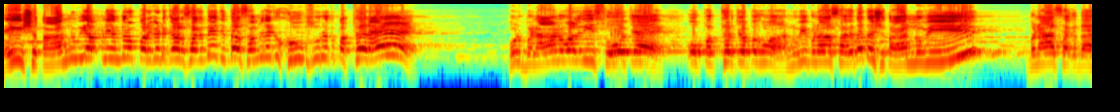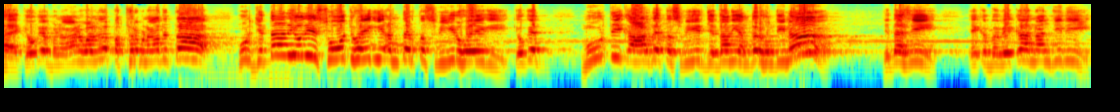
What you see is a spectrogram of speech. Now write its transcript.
ਇਹੀ ਸ਼ੈਤਾਨ ਨੂੰ ਵੀ ਆਪਣੇ ਅੰਦਰੋਂ ਪ੍ਰਗਟ ਕਰ ਸਕਦੇ ਜਿੱਦਾਂ ਸਮਝ ਲੈ ਕਿ ਖੂਬਸੂਰਤ ਪੱਥਰ ਹੈ ਹੁਣ ਬਣਾਉਣ ਵਾਲੇ ਦੀ ਸੋਚ ਹੈ ਉਹ ਪੱਥਰ ਚੋਂ ਭਗਵਾਨ ਨੂੰ ਵੀ ਬਣਾ ਸਕਦਾ ਤੇ ਸ਼ੈਤਾਨ ਨੂੰ ਵੀ ਬਣਾ ਸਕਦਾ ਹੈ ਕਿਉਂਕਿ ਬਣਾਉਣ ਵਾਲੇ ਨੇ ਪੱਥਰ ਬਣਾ ਦਿੱਤਾ ਹੁਣ ਜਿੱਦਾਂ ਦੀ ਉਹਦੀ ਸੋਚ ਹੋਏਗੀ ਅੰਦਰ ਤਸਵੀਰ ਹੋਏਗੀ ਕਿਉਂਕਿ ਮੂਰਤੀਕਾਰ ਦੇ ਤਸਵੀਰ ਜਿੱਦਾਂ ਦੀ ਅੰਦਰ ਹੁੰਦੀ ਨਾ ਜਿੱਦਾਂ ਅਸੀਂ ਇੱਕ ਵਿਵੇਕਾਨੰਦ ਜੀ ਦੀ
